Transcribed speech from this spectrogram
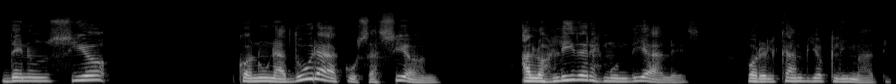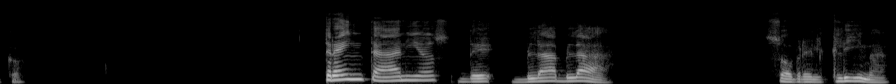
denunció con una dura acusación a los líderes mundiales por el cambio climático. 30 años de bla bla sobre el clima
